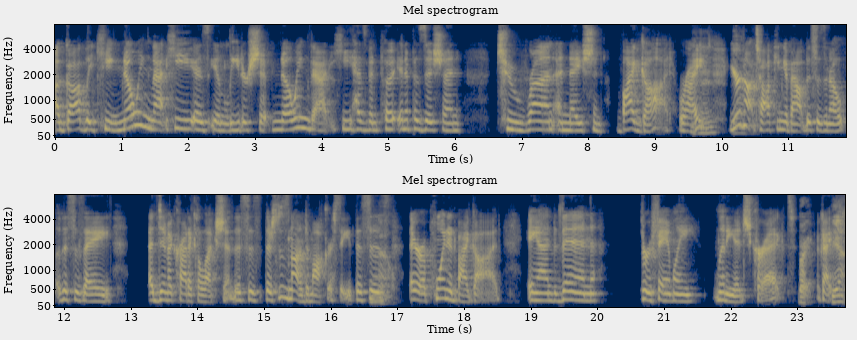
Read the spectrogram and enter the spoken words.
a godly king, knowing that he is in leadership, knowing that he has been put in a position to run a nation by God, right? Mhm. You're not talking about this is an this is a a democratic election. This is this is not a democracy. This is No. they're appointed by God and then through family lineage, correct? Right. Okay. Yeah.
